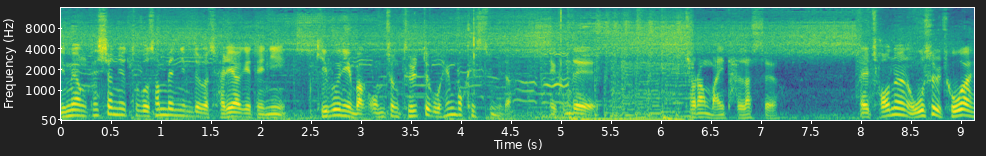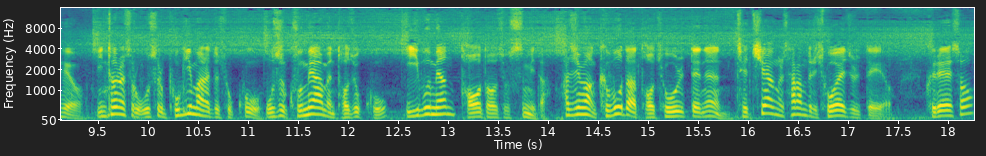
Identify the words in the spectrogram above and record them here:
유명 패션 유튜버 선배님들과 자리하게 되니 기분이 막 엄청 들뜨고 행복했습니다. 네, 근데 저랑 많이 달랐어요. 네, 저는 옷을 좋아해요. 인터넷으로 옷을 보기만 해도 좋고, 옷을 구매하면 더 좋고, 입으면 더더 좋습니다. 하지만 그보다 더 좋을 때는 제 취향을 사람들이 좋아해 줄 때예요. 그래서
